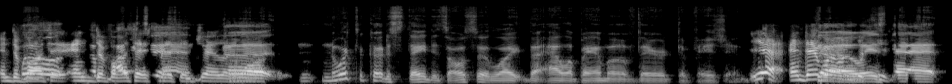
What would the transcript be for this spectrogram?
and DeVonta Well, and the DeVonta Smith and Jaylen uh, North Dakota State is also like the Alabama of their division. Yeah, and they were so is that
